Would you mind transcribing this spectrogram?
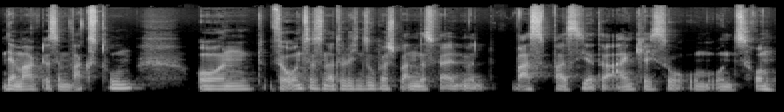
der Markt ist im Wachstum und für uns ist es natürlich ein super spannendes Feld mit, was passiert da eigentlich so um uns rum.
